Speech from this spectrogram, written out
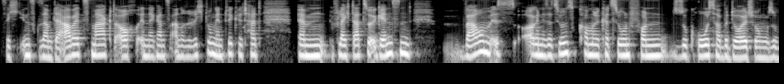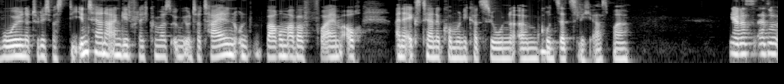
sich insgesamt der Arbeitsmarkt auch in eine ganz andere Richtung entwickelt hat. Ähm, vielleicht dazu ergänzend, warum ist Organisationskommunikation von so großer Bedeutung, sowohl natürlich was die interne angeht, vielleicht können wir es irgendwie unterteilen und warum aber vor allem auch eine externe Kommunikation ähm, grundsätzlich erstmal? Ja, das, also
